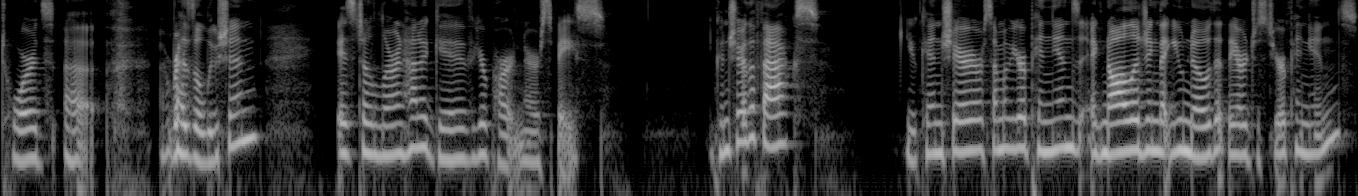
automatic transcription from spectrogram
towards uh, a, a resolution is to learn how to give your partner space. You can share the facts. You can share some of your opinions, acknowledging that you know that they are just your opinions.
